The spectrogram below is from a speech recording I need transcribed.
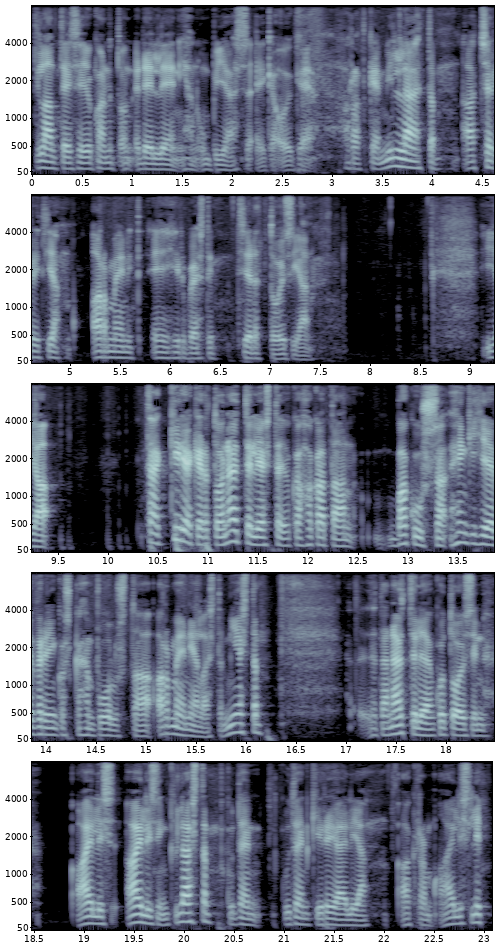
tilanteeseen, joka nyt on edelleen ihan umpijäässä eikä oikein ratkea millään, että Atserit ja armeenit ei hirveästi siedä toisiaan. Ja tämä kirja kertoo näyttelijästä, joka hakataan Bakussa henkihieveriin, koska hän puolustaa armeenialaista miestä. Tätä näyttelijä on kotoisin Ailis, Ailisin kylästä, kuten, kuten kirjailija Akram Ailisli.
